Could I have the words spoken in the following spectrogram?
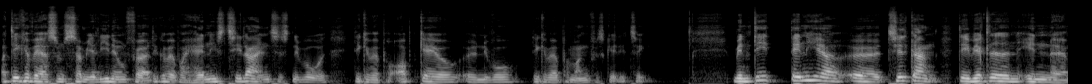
Og det kan være, som, som jeg lige nævnte før, det kan være på handlingstilegnelsesniveauet, det kan være på opgaveniveau, det kan være på mange forskellige ting. Men det, den her øh, tilgang, det er i virkeligheden en, øh,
